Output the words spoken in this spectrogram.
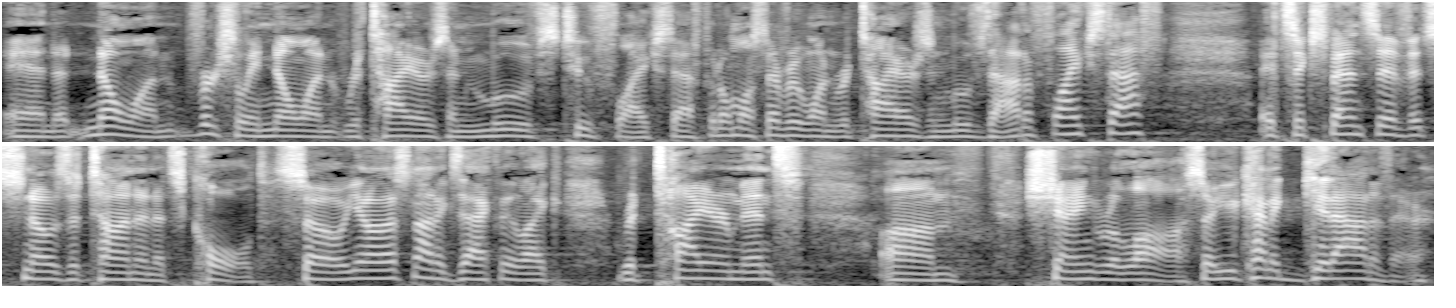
And no one, virtually no one, retires and moves to Flagstaff, but almost everyone retires and moves out of Flagstaff. It's expensive, it snows a ton, and it's cold. So, you know, that's not exactly like retirement um, Shangri La. So you kind of get out of there.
